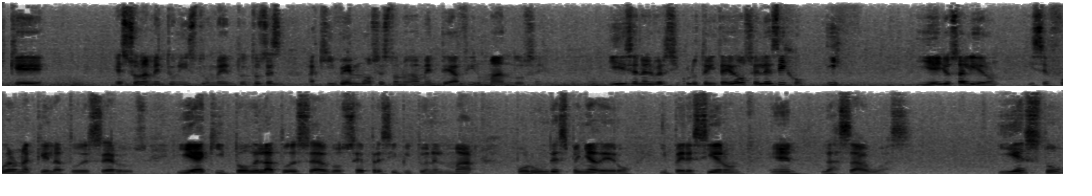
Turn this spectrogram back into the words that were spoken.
y que es solamente un instrumento. Entonces aquí vemos esto nuevamente afirmándose. Y dice en el versículo 32, Él les dijo. Y ellos salieron y se fueron a aquel hato de cerdos. Y he aquí todo el hato de cerdos se precipitó en el mar por un despeñadero y perecieron en las aguas. Y esto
